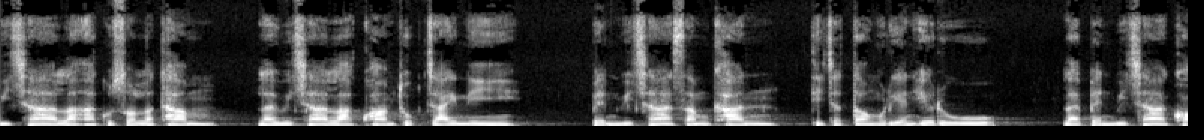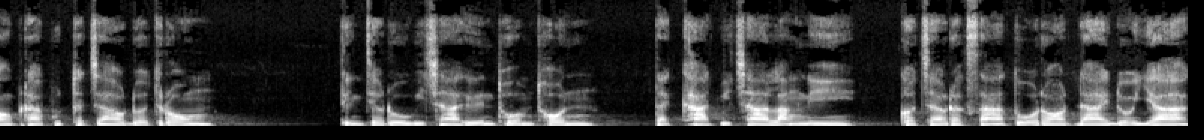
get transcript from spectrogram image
วิชาละอกุศลธรรม และวิชาละความทุกข์ใจนี้ เป็นวิชาสำคัญที่จะต้องเรียนให้รู้ และเป็นวิชาของพระพุทธเจ้าโดยตรง ถึงจะรู้วิชาอื่นท่วมทน้น แต่ขาดวิชาหลังนี้ก็จะรักษาตัวรอดได้โดยยาก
